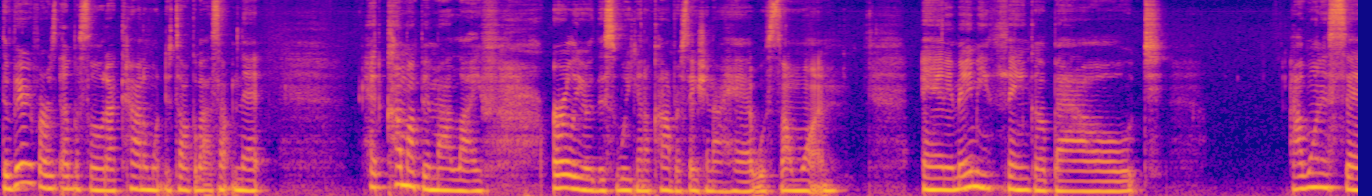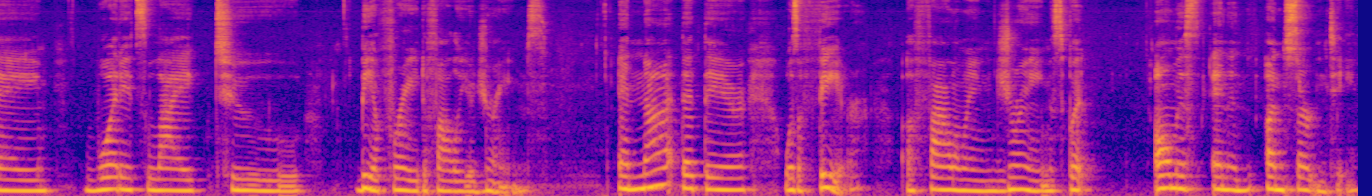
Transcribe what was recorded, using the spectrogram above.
the very first episode, I kind of want to talk about something that had come up in my life earlier this week in a conversation I had with someone. And it made me think about, I want to say, what it's like to be afraid to follow your dreams. And not that there was a fear of following dreams, but almost an uncertainty.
